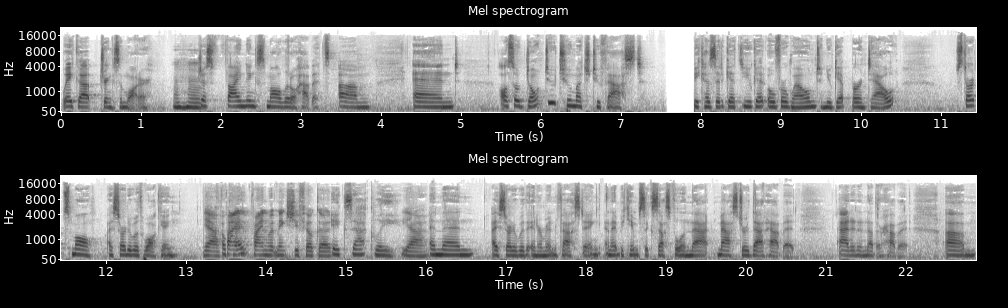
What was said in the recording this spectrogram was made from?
Wake up, drink some water. Just finding small little habits. Um, and also, don't do too much too fast because it gets you get overwhelmed and you get burnt out. Start small. I started with walking. Yeah. Okay. Find find what makes you feel good. Exactly. Yeah. And then I started with intermittent fasting and I became successful in that, mastered that habit, added another habit. Um,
